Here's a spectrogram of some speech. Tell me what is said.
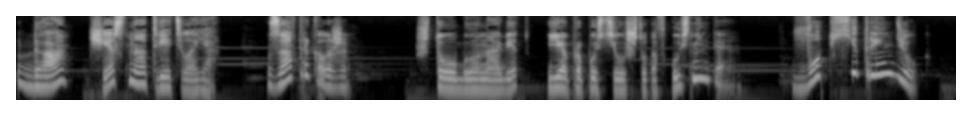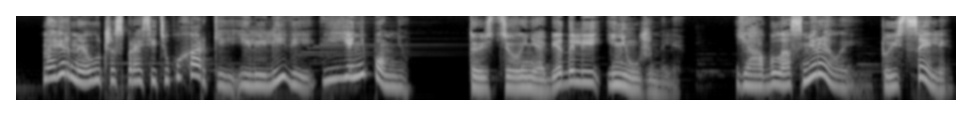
«Да», — честно ответила я. «Завтракала же». «Что было на обед? Я пропустил что-то вкусненькое?» Вот хитрый индюк. Наверное, лучше спросить у кухарки или Ливии, я не помню. То есть вы не обедали и не ужинали? Я была с Миреллой, то есть с Элли.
